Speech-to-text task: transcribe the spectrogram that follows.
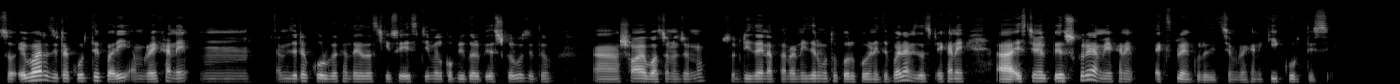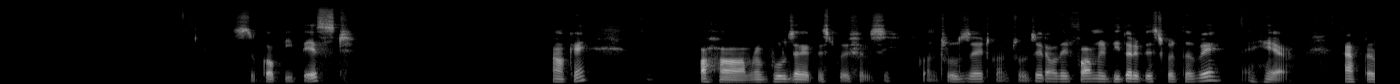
সো এবার যেটা করতে পারি, আমরা এখানে আমি যেটা করব এখান থেকে জাস্ট কিছু এসটিএমএল কপি করে পেস্ট করব যেহেতু সময় বাঁচানোর জন্য। সো ডিজাইন আপনারা নিজের মতো করে করে নিতে পারেন। জাস্ট এখানে এসটিএমএল পেস্ট করে আমি এখানে এক্সপ্লেন করে দিচ্ছি আমরা এখানে কি করতেছি। সো কপি পেস্ট ওকে আহা, আমরা ভুল জায়গায় পেস্ট করে ফেলছি। কন্ট্রোল জেড কন্ট্রোল জেড আমাদের ফর্মের ভিতরে পেস্ট করতে হবে here after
